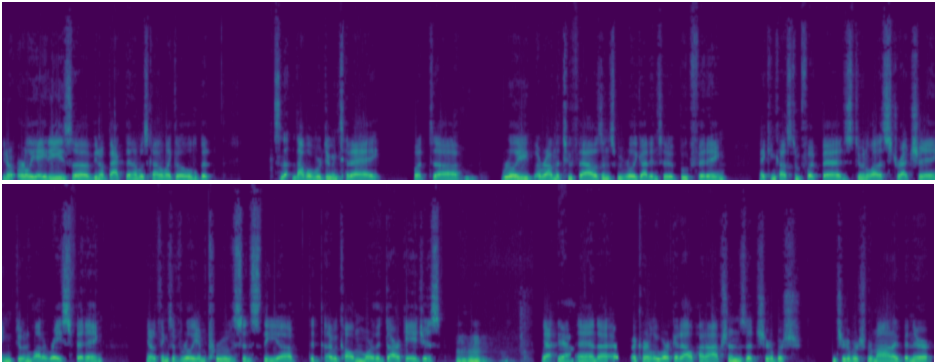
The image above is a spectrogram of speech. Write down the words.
you know early '80s. Uh, you know, back then it was kind of like a little bit. It's not, not what we're doing today, but uh, really around the 2000s, we really got into boot fitting, making custom footbeds, doing a lot of stretching, doing a lot of race fitting you know things have really improved since the, uh, the I would call them more the dark ages. Mm-hmm. Yeah, yeah. And uh, I currently work at Alpine Options at Sugarbush in Sugarbush, Vermont. I've been there.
